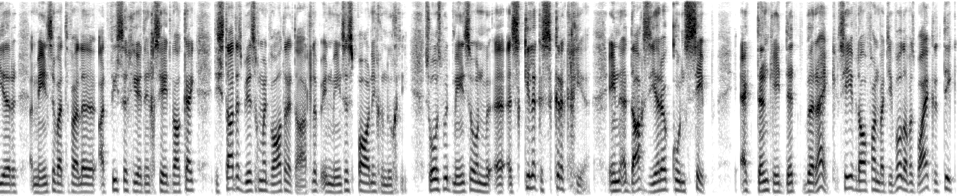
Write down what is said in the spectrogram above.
deur mense wat vir hulle advies gegee het en gesê het wel kyk die stad is besig om met water uit te hardloop en mense spaar nie genoeg nie. So ons moet mense 'n skielike skrik gee en 'n dag 0 konsep ek dink het dit bereik. Sê daarvan wat jy wil, daar was baie kritiek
